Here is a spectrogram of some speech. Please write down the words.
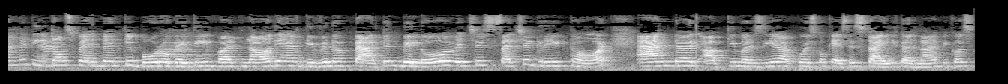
and मैं tee tops पहन पहन के बोर हो गई थी but now they have given a pattern below which is such a great thought and uh, आपकी मर्ज़ी है आपको इसको कैसे स्टाइल करना है because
